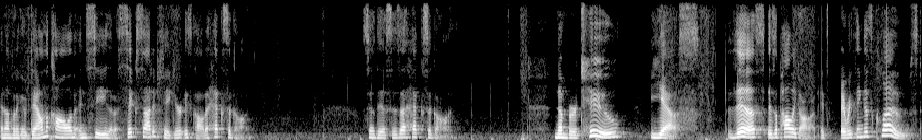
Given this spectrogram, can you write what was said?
and I'm going to go down the column and see that a six-sided figure is called a hexagon. So this is a hexagon. Number two, yes, this is a polygon. It's everything is closed.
